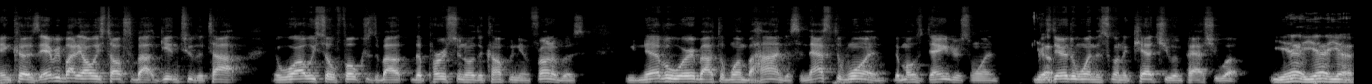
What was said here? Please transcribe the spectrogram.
And because everybody always talks about getting to the top, and we're always so focused about the person or the company in front of us, we never worry about the one behind us. And that's the one, the most dangerous one, because yep. they're the one that's going to catch you and pass you up. Yeah, yeah, yeah.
